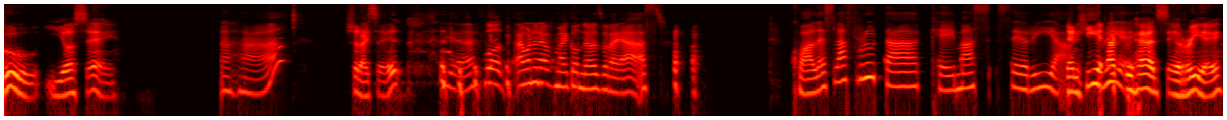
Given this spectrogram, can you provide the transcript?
Ooh, yo sé. Uh-huh. Should I say it? Yeah. Well, I want to know if Michael knows what I asked. ¿Cuál es la fruta que más se ría? And he actually had se rie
